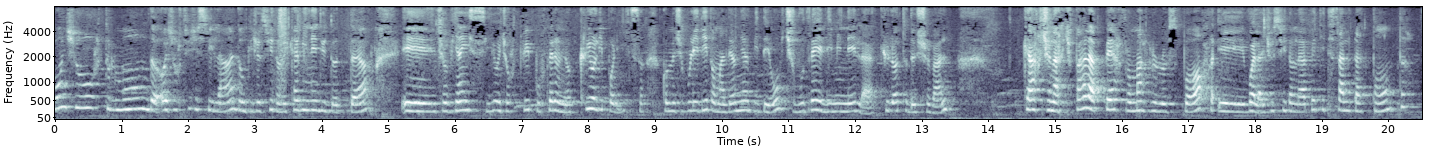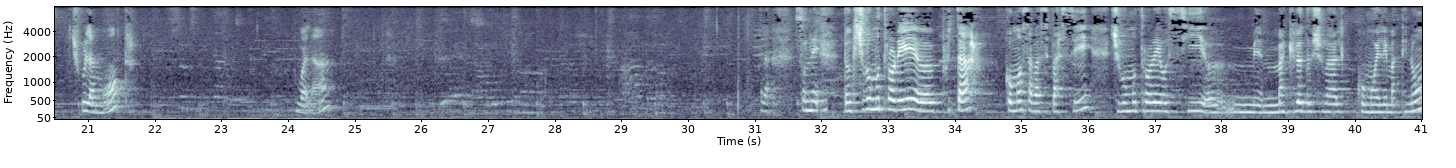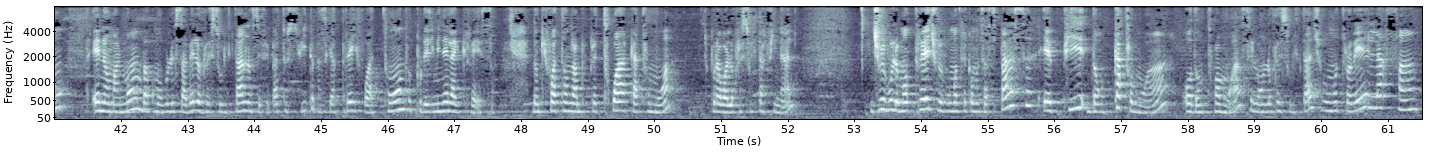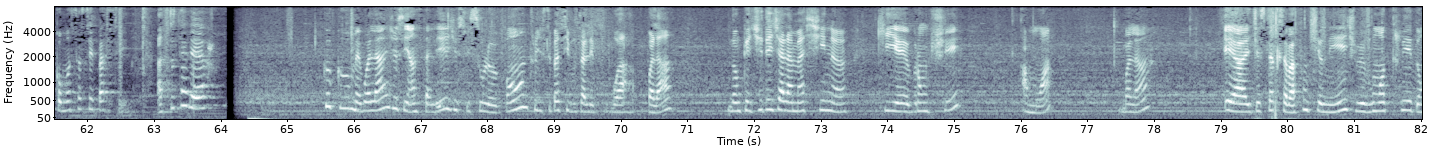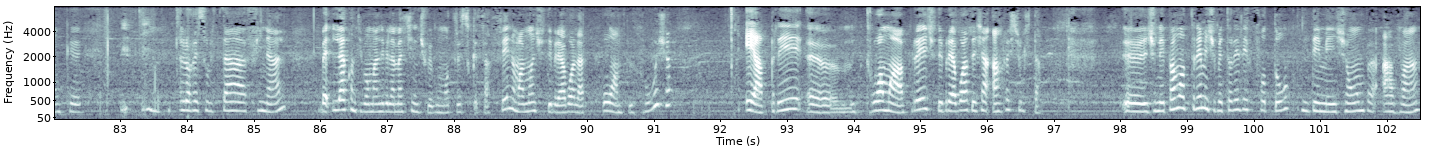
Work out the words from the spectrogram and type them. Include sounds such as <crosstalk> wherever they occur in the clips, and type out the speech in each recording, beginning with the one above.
Bonjour tout le monde, aujourd'hui je suis là, donc je suis dans le cabinet du docteur et je viens ici aujourd'hui pour faire une cryolipolyse. Comme je vous l'ai dit dans ma dernière vidéo, je voudrais éliminer la culotte de cheval car je n'arrive pas à la perdre malgré le sport et voilà, je suis dans la petite salle d'attente, je vous la montre. Voilà. Donc, je vous montrerai euh, plus tard comment ça va se passer. Je vous montrerai aussi euh, ma culotte de cheval, comment elle est maintenant. Et normalement, bah, comme vous le savez, le résultat ne se fait pas tout de suite parce qu'après, il faut attendre pour éliminer la graisse. Donc, il faut attendre à peu près 3-4 mois pour avoir le résultat final. Je vais vous le montrer, je vais vous montrer comment ça se passe. Et puis, dans 4 mois, dans trois mois, selon le résultat, je vous montrerai la fin, comment ça s'est passé. À tout à l'heure. Coucou, mais voilà, je suis installée, je suis sous le ventre, je ne sais pas si vous allez pouvoir, voilà. Donc j'ai déjà la machine qui est branchée à moi, voilà. Et euh, j'espère que ça va fonctionner. Je vais vous montrer donc euh, <clears throat> le résultat final. Ben, là, quand ils vont m'enlever la machine, je vais vous montrer ce que ça fait. Normalement, je devrais avoir la peau un peu rouge. Et après, euh, trois mois après, je devrais avoir déjà un résultat. Euh, je n'ai pas montré, mais je mettrai des photos de mes jambes avant.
